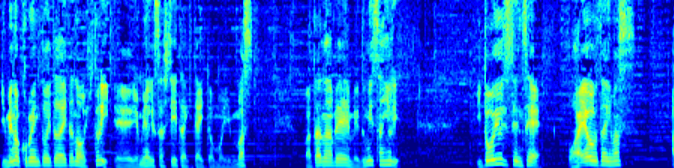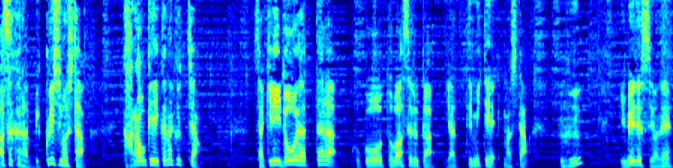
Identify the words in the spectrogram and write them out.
夢のコメントをいただいたのを一人、えー、読み上げさせていただきたいと思います。渡辺めぐみさんより、伊藤裕二先生、おはようございます。朝からびっくりしました。カラオケ行かなくっちゃ。先にどうやったらここを飛ばせるかやってみてました。ふふ夢ですよね。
